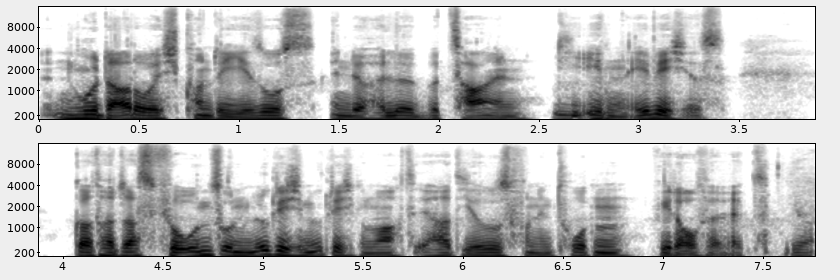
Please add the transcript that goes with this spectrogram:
nur dadurch konnte Jesus in der Hölle bezahlen, die mhm. eben ewig ist. Gott hat das für uns Unmögliche möglich gemacht. Er hat Jesus von den Toten wieder auferweckt. Ja.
